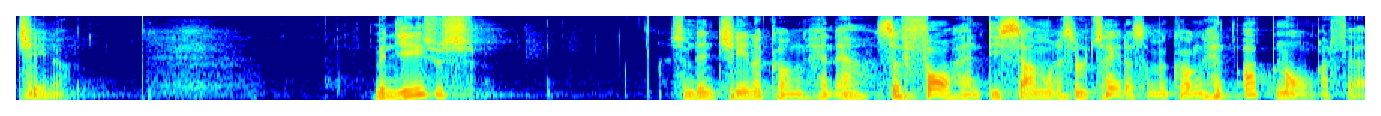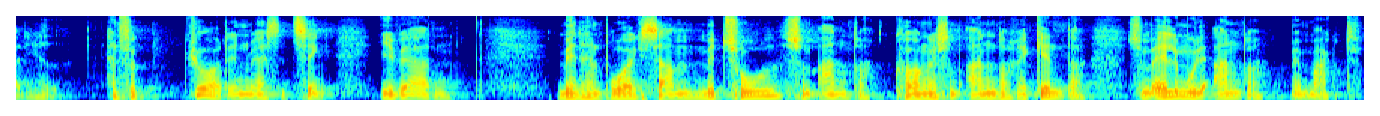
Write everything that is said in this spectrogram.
tjener. Men Jesus, som den tjenerkonge han er, så får han de samme resultater som en konge. Han opnår retfærdighed. Han får gjort en masse ting i verden. Men han bruger ikke samme metode som andre konger, som andre regenter, som alle mulige andre med magt.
